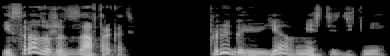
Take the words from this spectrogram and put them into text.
и сразу же завтракать. Прыгаю я вместе с детьми.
